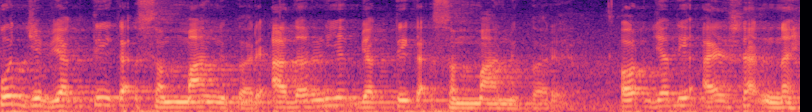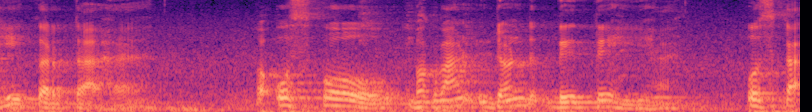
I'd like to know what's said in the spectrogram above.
पूज्य व्यक्ति का सम्मान करे, आदरणीय व्यक्ति का सम्मान करे। और यदि ऐसा नहीं करता है तो उसको भगवान दंड देते ही हैं, उसका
